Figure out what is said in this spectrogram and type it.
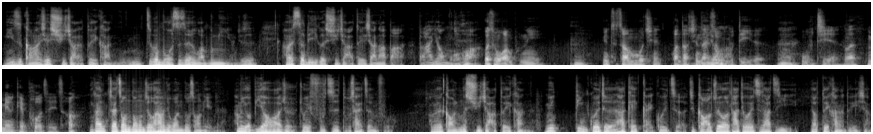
你一直搞那些虚假的对抗，你这个模式真的玩不腻啊。就是他会设立一个虚假的对象，然后把把它妖魔化。为什么玩不腻？嗯，因为这招目前玩到现在还是无敌的，嗯，无解，那没人可以破这一招。你看在中东之后，他们就玩多少年了？他们有必要的话就，就就会扶植独裁政府。他们会搞那个虚假的对抗，因为定规则的人他可以改规则，就搞到最后他就会是他自己要对抗的对象。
